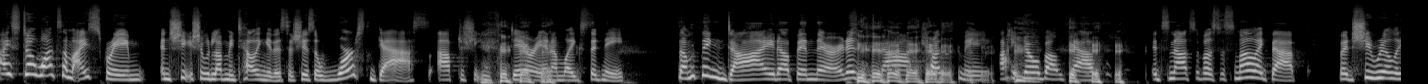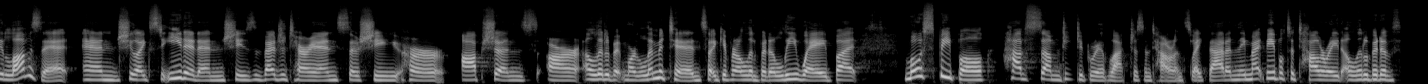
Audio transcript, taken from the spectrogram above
I still want some ice cream. And she, she would love me telling you this, that she has a worse gas after she eats dairy. and I'm like, Sydney, something died up in there. It is not, trust me, I know about gas. It's not supposed to smell like that. But she really loves it and she likes to eat it and she's a vegetarian. So she her options are a little bit more limited. So I give her a little bit of leeway. But most people have some degree of lactose intolerance like that, and they might be able to tolerate a little bit of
